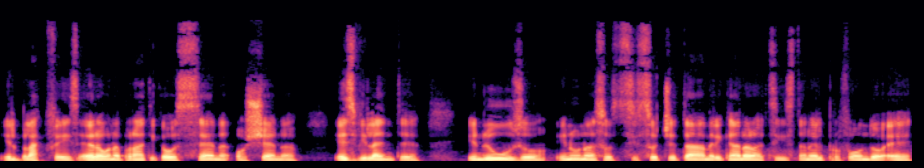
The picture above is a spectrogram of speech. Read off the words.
Il blackface era una pratica oscena, oscena e svilente in uso in una società americana razzista nel profondo e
